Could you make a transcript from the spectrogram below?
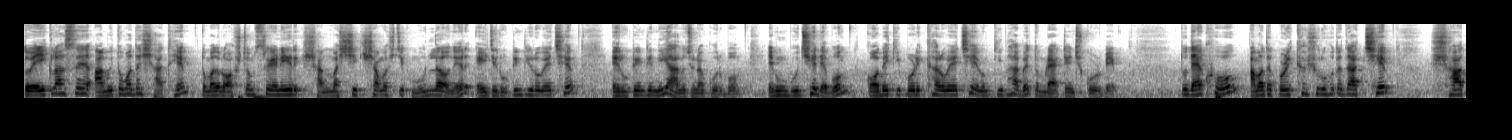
তো এই ক্লাসে আমি তোমাদের সাথে তোমাদের অষ্টম শ্রেণির ষান্মাসিক সামষ্টিক মূল্যায়নের এই যে রুটিনটি রয়েছে, এই রুটিনটি নিয়ে আলোচনা করব এবং বুঝিয়ে দেব কবে কি পরীক্ষা রয়েছে এবং কীভাবে তোমরা অ্যাটেন্ড করবে। তো দেখো, আমাদের পরীক্ষা শুরু হতে যাচ্ছে সাত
